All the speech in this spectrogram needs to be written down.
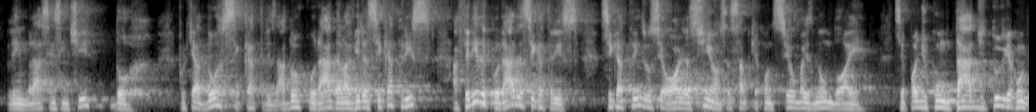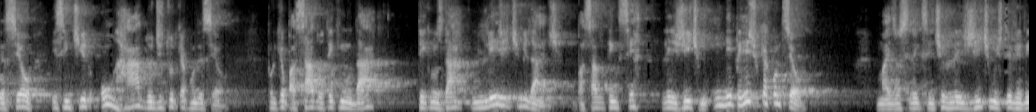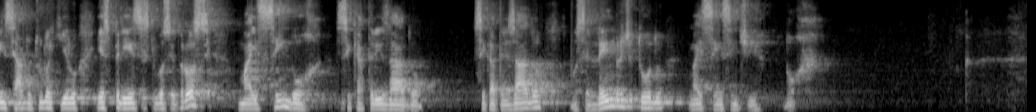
lembrar sem sentir dor. Porque a dor cicatriz, a dor curada, ela vira cicatriz. A ferida curada é cicatriz. Cicatriz você olha assim, ó, você sabe o que aconteceu, mas não dói. Você pode contar de tudo que aconteceu e sentir honrado de tudo que aconteceu. Porque o passado tem que mudar, tem que nos dar legitimidade. O passado tem que ser legítimo, independente do que aconteceu mas você tem que sentir legítimo de ter vivenciado tudo aquilo experiências que você trouxe, mas sem dor, cicatrizado. Cicatrizado, você lembra de tudo, mas sem sentir dor.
